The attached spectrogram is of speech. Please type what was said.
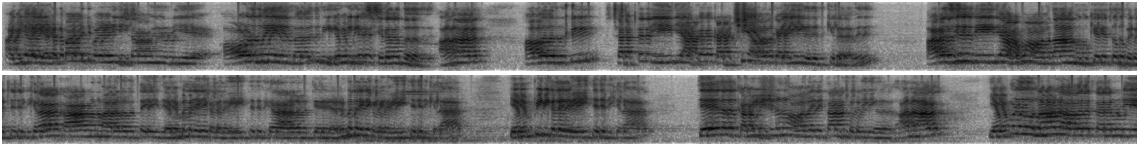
ஐயா எடப்பாடி பழனிசாமியினுடைய ஆளுமை என்பது மிக மிக சிறந்தது. ஆனால் அவருக்கு சட்ட ரீதியாக கட்சி அவர் கையில் இருக்கிறது. அரசியல் ரீதியாகவும் அவர்தான் முக்கியத்துவம் பெற்றிருக்கிறார். காரணம் அறுபத்தைந்து எம்எல்ஏக்களை வைத்திருக்கிறார். அறுபத்தி ஏழு எம்எல்ஏக்களை வைத்திருக்கிறார். எம்பிக்களை வைத்திருக்கிறார். தேர்தல் கமிஷனும் அவரைத்தான் சொல்லுகிறது. ஆனால் எவ்வளவு நாள் அவர் தன்னுடைய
